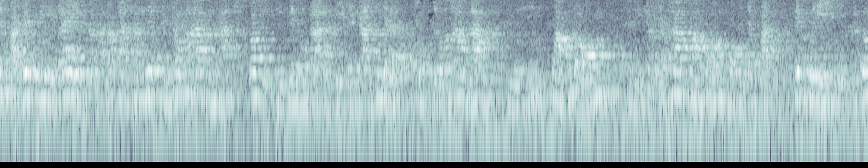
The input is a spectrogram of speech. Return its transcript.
จังหวัดเพชรบุรีได้รับการคัดเลือกเป็นเจ้าภาพนะคะ ถือถือเป็นโอกาสอันดีในการที่จะส่งเสริมภาพลักษณ์ถึงความพร้อมถึงศักยภาพความพร้อมของจังหวัดเพชรบุรีแล้วก็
